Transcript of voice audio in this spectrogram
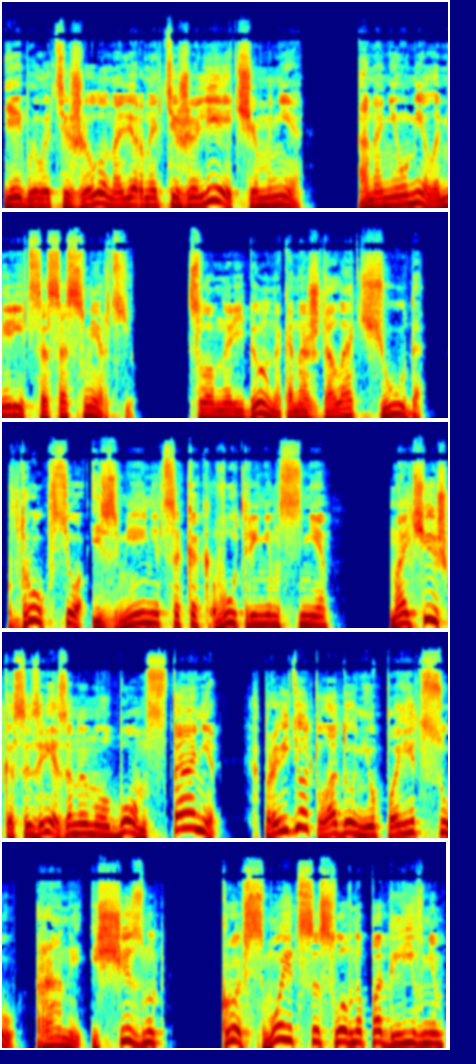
Ей было тяжело, наверное, тяжелее, чем мне — она не умела мириться со смертью. Словно ребенок, она ждала чуда. Вдруг все изменится, как в утреннем сне. Мальчишка с изрезанным лбом встанет, проведет ладонью по лицу, раны исчезнут, кровь смоется, словно под ливнем.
